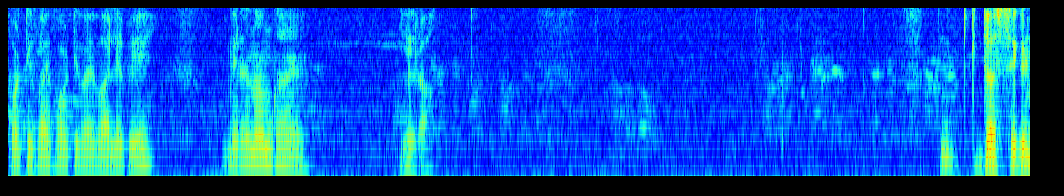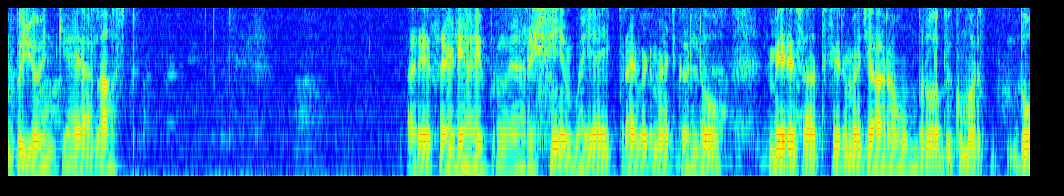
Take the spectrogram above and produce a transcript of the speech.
फोर्टी फाइव फोर्टी फाइव वाले पे। मेरा नाम कहाँ है? ये रहा। दस सेकंड पे ज्वाइन किया यार लास्ट अरे सैडे हाई प्रो यार भैया एक प्राइवेट मैच कर लो। मेरे साथ फिर मैं जा रहा हूँ ब्रो अभी कुमार, दो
